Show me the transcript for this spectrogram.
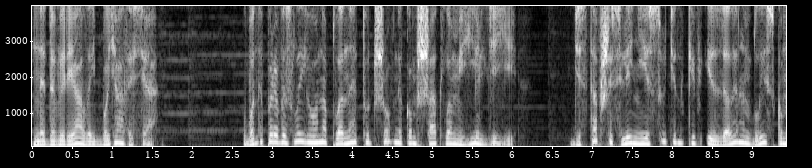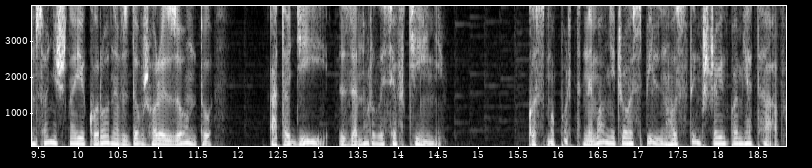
не довіряли й боялися. Вони перевезли його на планету човником шатлом гільдії, діставшись лінії сутінків із зеленим блиском сонячної корони вздовж горизонту, а тоді занурилися в тіні. Космопорт не мав нічого спільного з тим, що він пам'ятав,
